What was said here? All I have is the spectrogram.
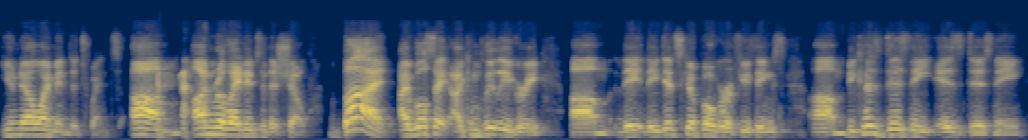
You know I'm into twins. Um, unrelated to the show, but I will say I completely agree. Um, they they did skip over a few things um, because Disney is Disney,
